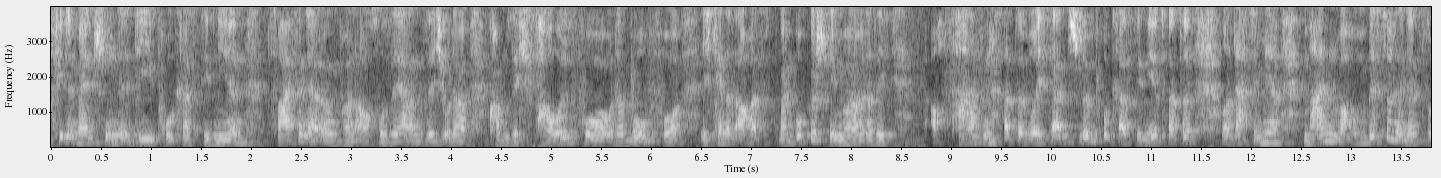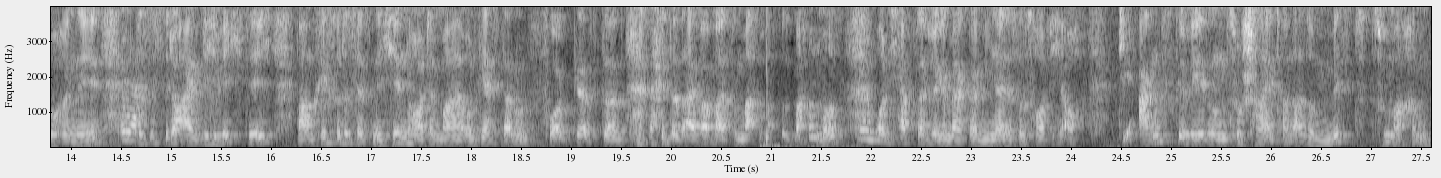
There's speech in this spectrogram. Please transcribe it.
Aber viele Menschen, die prokrastinieren, zweifeln ja irgendwann auch so sehr an sich oder kommen sich faul vor oder doof vor. Ich kenne das auch, als ich mein Buch geschrieben habe, dass ich auch Phasen hatte, wo ich ganz schlimm prokrastiniert hatte und dachte mir, Mann, warum bist du denn jetzt so, René? Ja. Das ist dir doch eigentlich wichtig. Warum kriegst du das jetzt nicht hin, heute mal und gestern und vorgestern, das einfach mal zu machen, was du machen musst? Mhm. Und ich habe zum Beispiel gemerkt, bei mir ist es häufig auch die Angst gewesen zu scheitern, also Mist zu machen.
